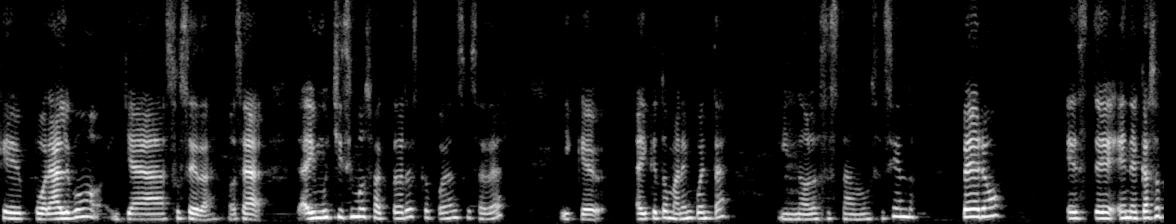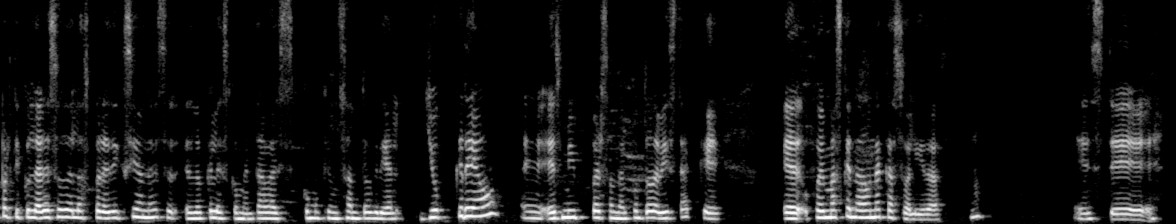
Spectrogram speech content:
que por algo ya suceda. O sea, hay muchísimos factores que pueden suceder y que hay que tomar en cuenta y no los estamos haciendo. Pero este, en el caso particular, eso de las predicciones, es lo que les comentaba, es como que un santo grial. Yo creo, eh, es mi personal punto de vista, que eh, fue más que nada una casualidad, ¿no? Este,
